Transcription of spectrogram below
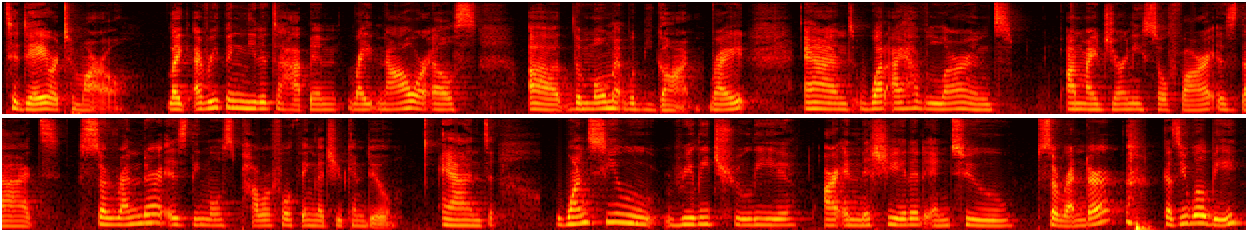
today or tomorrow. Like everything needed to happen right now, or else uh, the moment would be gone, right? And what I have learned on my journey so far is that surrender is the most powerful thing that you can do. And once you really truly are initiated into surrender, because you will be,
